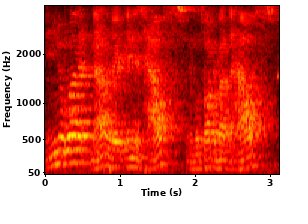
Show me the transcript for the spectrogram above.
and you know what? Now they're in his house, and we'll talk about the house,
